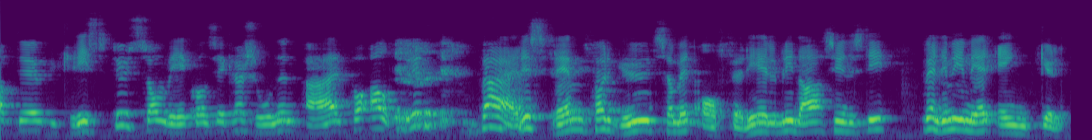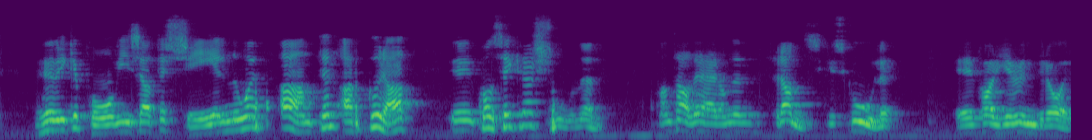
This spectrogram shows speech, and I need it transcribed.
at eh, Kristus, som ved konsekrasjonen er på alteret, bæres frem for Gud som et offer. Det hele blir da, synes de, veldig mye mer enkelt. Behøver ikke påvise at det skjer noe annet enn akkurat eh, konsekrasjonen. Man taler her om den franske skole eh, forrige hundre år.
